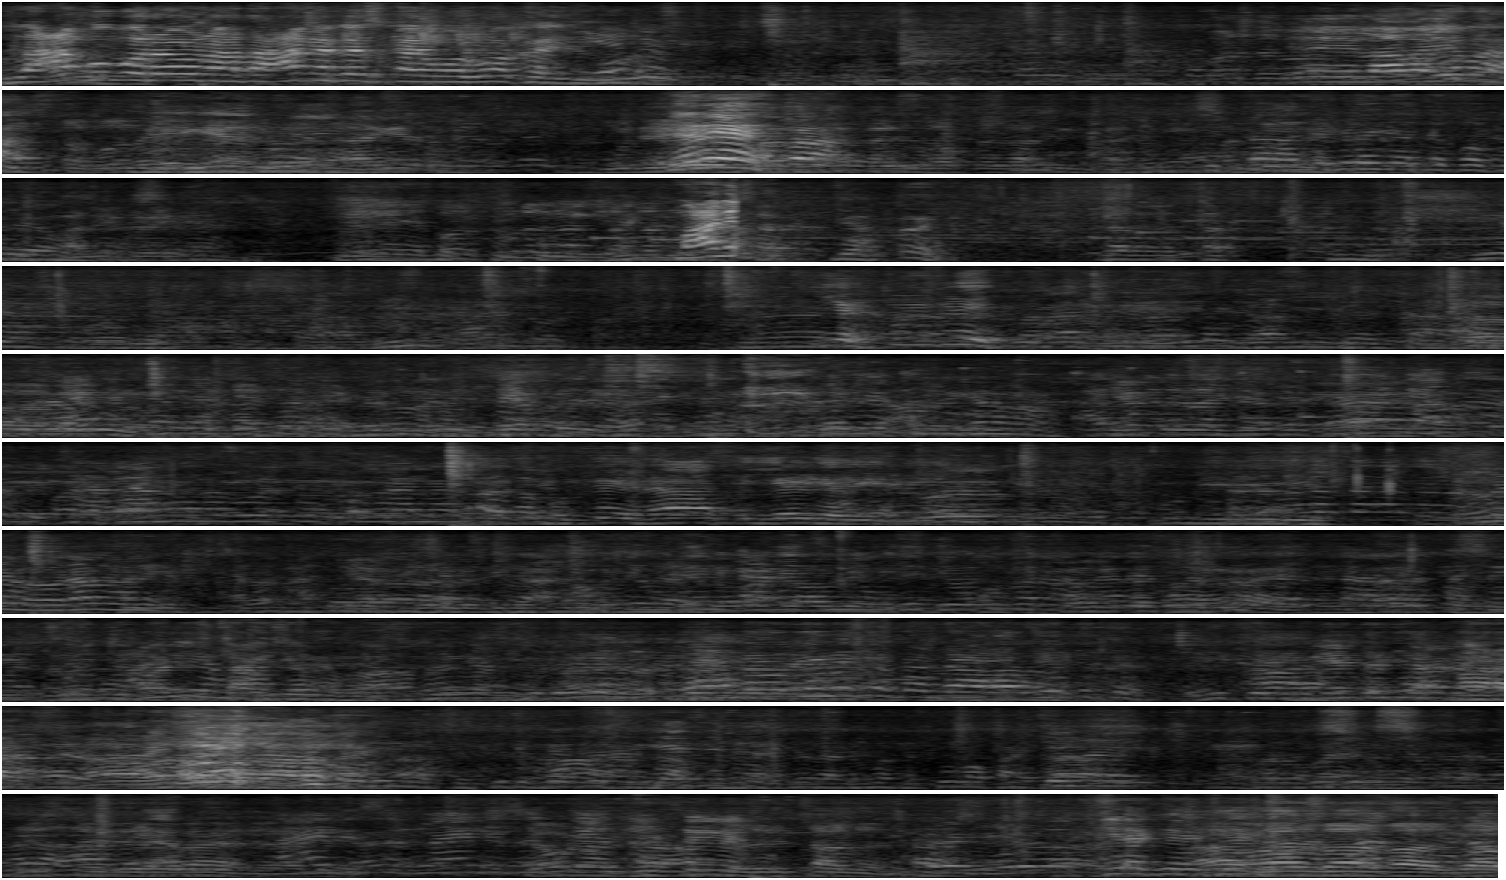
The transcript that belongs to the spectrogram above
लांब उभं राहून आता आम्ही कसं काय ओळखा खायची? लाला ये रे. माने ये तू इकडे आता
